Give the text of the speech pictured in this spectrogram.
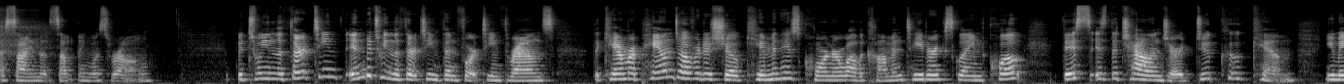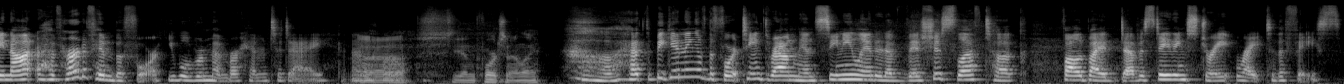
a sign that something was wrong. Between the 13th in between the 13th and 14th rounds, the camera panned over to show Kim in his corner while the commentator exclaimed, quote, "This is the challenger, Duk Koo Kim. You may not have heard of him before. You will remember him today." Uh, unfortunately. At the beginning of the 14th round, Mancini landed a vicious left hook, followed by a devastating straight right to the face.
